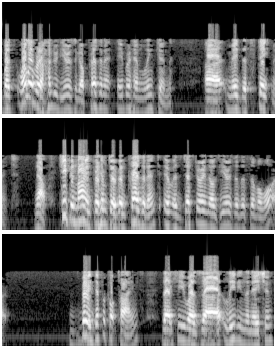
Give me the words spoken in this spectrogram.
But well over a hundred years ago, President Abraham Lincoln uh, made this statement. Now, keep in mind, for him to have been president, it was just during those years of the Civil War. Very difficult times that he was uh, leading the nation.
